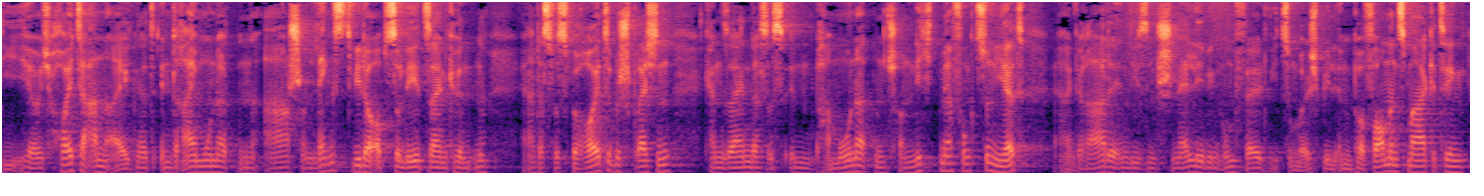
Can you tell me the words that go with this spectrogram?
die ihr euch heute aneignet, in drei Monaten A schon längst wieder obsolet sein könnten. Ja, das, was wir heute besprechen, kann sein, dass es in ein paar Monaten schon nicht mehr funktioniert. Ja, gerade in diesem schnelllebigen Umfeld, wie zum Beispiel im Performance Marketing.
